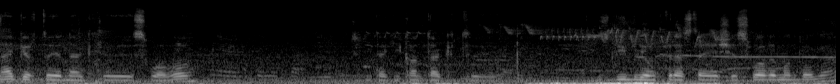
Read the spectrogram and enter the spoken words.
najpierw to jednak e, słowo, czyli taki kontakt z Biblią, która staje się słowem od Boga.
